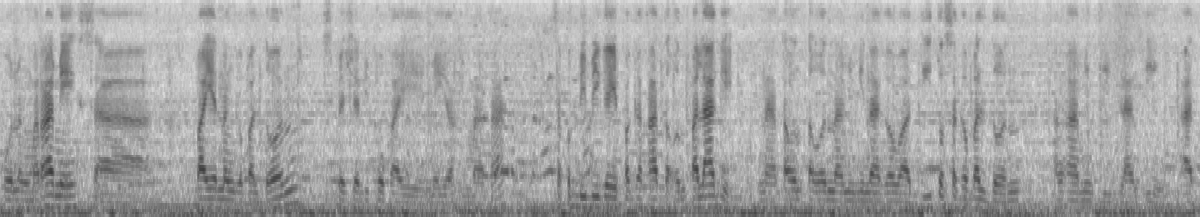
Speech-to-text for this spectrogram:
po ng marami sa bayan ng Gabaldon, especially po kay Mayor Imata sa pagbibigay pagkakataon palagi na taon-taon namin ginagawa dito sa Gabaldon ang aming tree planting. At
